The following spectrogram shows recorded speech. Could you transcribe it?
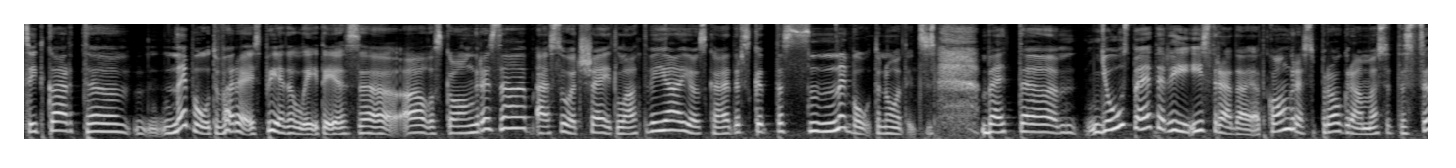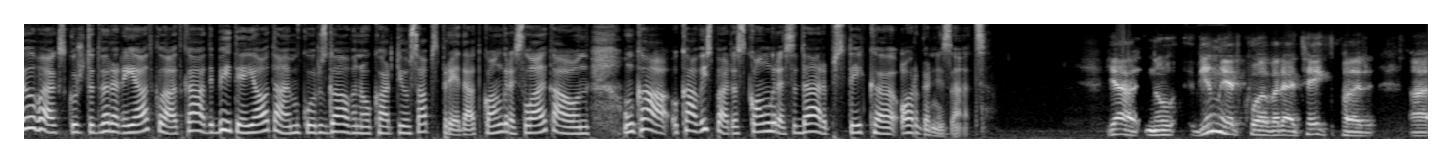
citkārt nebūtu varējis piedalīties Ālas kongresā, esot šeit Latvijā, jo skaidrs, ka tas nebūtu noticis. Bet jūs, Pēterī, izstrādājāt kongresa programmu, esat tas cilvēks, kurš tad var arī atklāt, kādi bija tie jautājumi, kurus galvenokārt jūs apspriedāt kongresa laikā un, un kā, kā vispār tas kongresa darbs tika organizēts. Jā, nu, viena lieta, ko varētu teikt par, uh,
